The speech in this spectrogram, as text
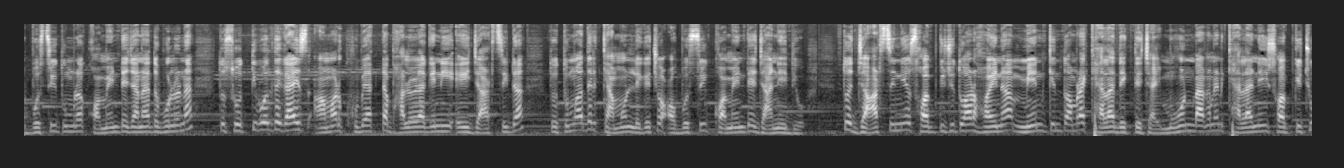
অবশ্যই তোমরা কমেন্টে জানাতে ভুলো না। তো সত্যি সত্যি বলতে গাইজ আমার খুব একটা ভালো লাগেনি এই জার্সিটা। তো তোমাদের কেমন লেগেছে অবশ্যই কমেন্টে জানিয়ে দিও। তো জার্সি নিয়ে সব কিছু তো আর হয় না মেন কিন্তু আমরা খেলা দেখতে চাই। মোহনবাগানের খেলা নিয়েই সব কিছু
